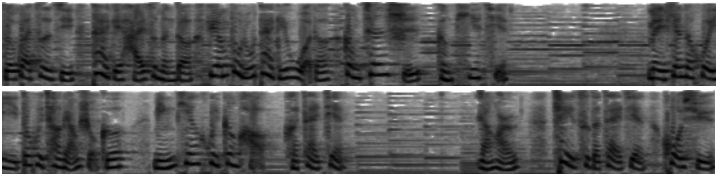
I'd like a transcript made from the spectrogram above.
责怪自己带给孩子们的远不如带给我的更真实、更贴切。每天的会议都会唱两首歌，明天会更好和再见。然而，这次的再见，或许。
